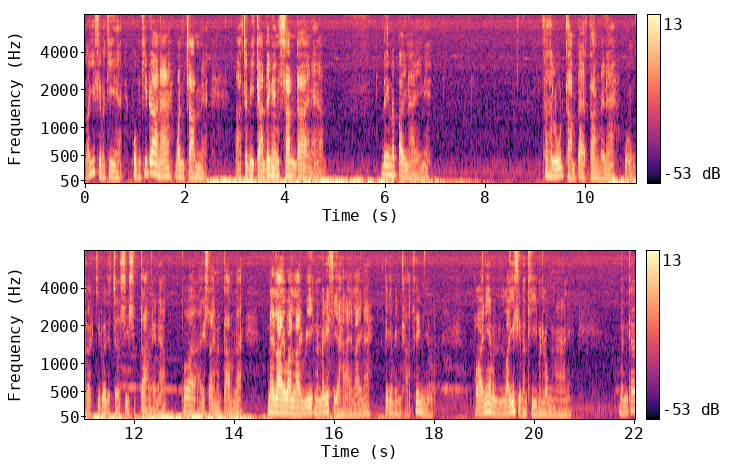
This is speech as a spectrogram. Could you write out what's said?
ร้อยี่สิบนาทีเนี่ย ผมคิดว่านะ วันจันทร์เนี่ย อาจจะมีการเด้งสั้นได้นะครับ เด้งแล้วไปไหนเนี่ย ถ้าทะลุสามแปดตังไปนะ ผมก็คิดว่าจะเจอสี่สิบตังเลยนะครับ เพราะว่าไอซ์ไซมันต่ำแล้ว ในรายวันรายวีคมันไม่ได้เสียหายอะไรนะ ก็ยังเป็นขาขึ้นอยู่ พอไอเนี่ยมันร้อยี่สิบนาทีมันลงมาเนี่ย มันก็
